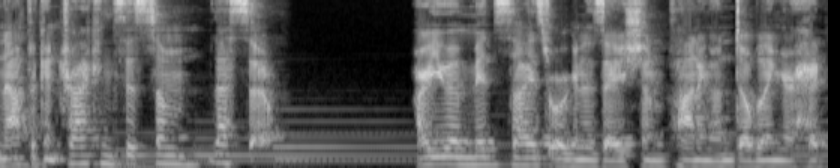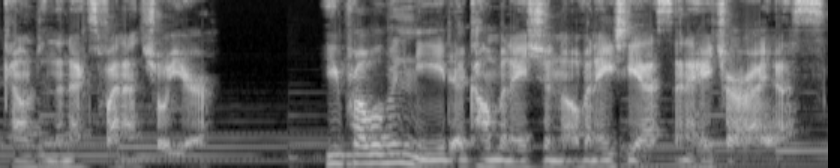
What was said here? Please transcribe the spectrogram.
An applicant tracking system, less so. Are you a mid sized organization planning on doubling your headcount in the next financial year? You probably need a combination of an ATS and a HRIS.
